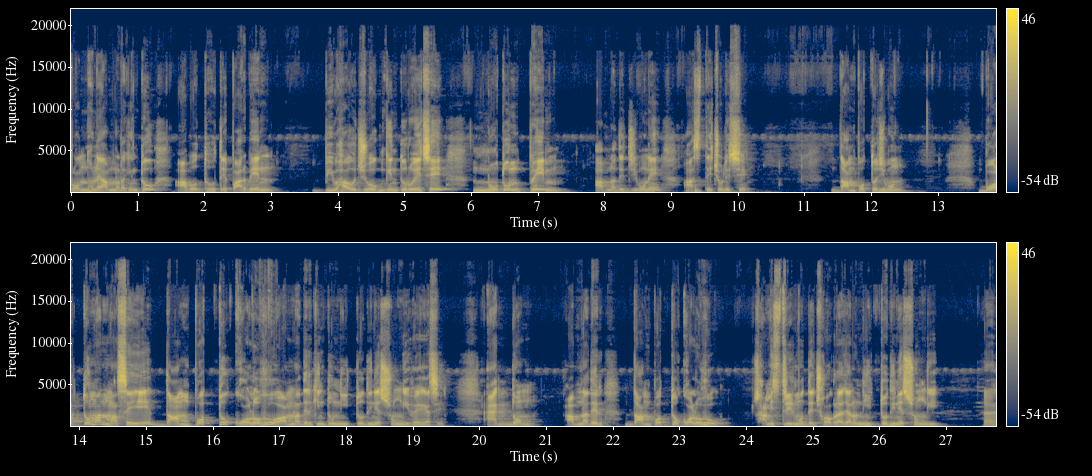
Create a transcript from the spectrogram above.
বন্ধনে আপনারা কিন্তু আবদ্ধ হতে পারবেন। বিবাহ যোগ কিন্তু রয়েছে। নতুন প্রেম আপনাদের জীবনে আসতে চলেছে। দাম্পত্য জীবন। বর্তমান মাসে দাম্পত্য কলহ আপনাদের কিন্তু নিত্যদিনের সঙ্গী হয়ে গেছে। একদম, আপনাদের দাম্পত্য কলহ স্বামী স্ত্রীর মধ্যে ঝগড়া যেন নিত্যদিনের সঙ্গী। হ্যাঁ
